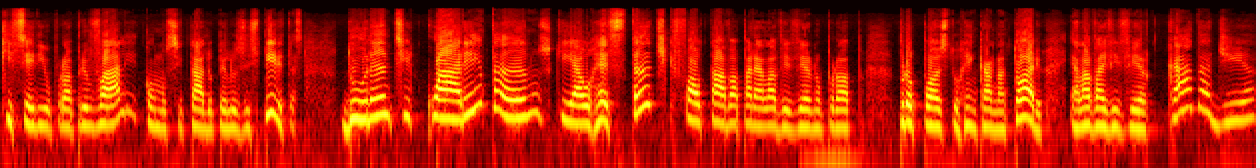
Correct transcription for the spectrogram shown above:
que seria o próprio vale, como citado pelos espíritas, durante 40 anos, que é o restante que faltava para ela viver no próprio propósito reencarnatório, ela vai viver cada dia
